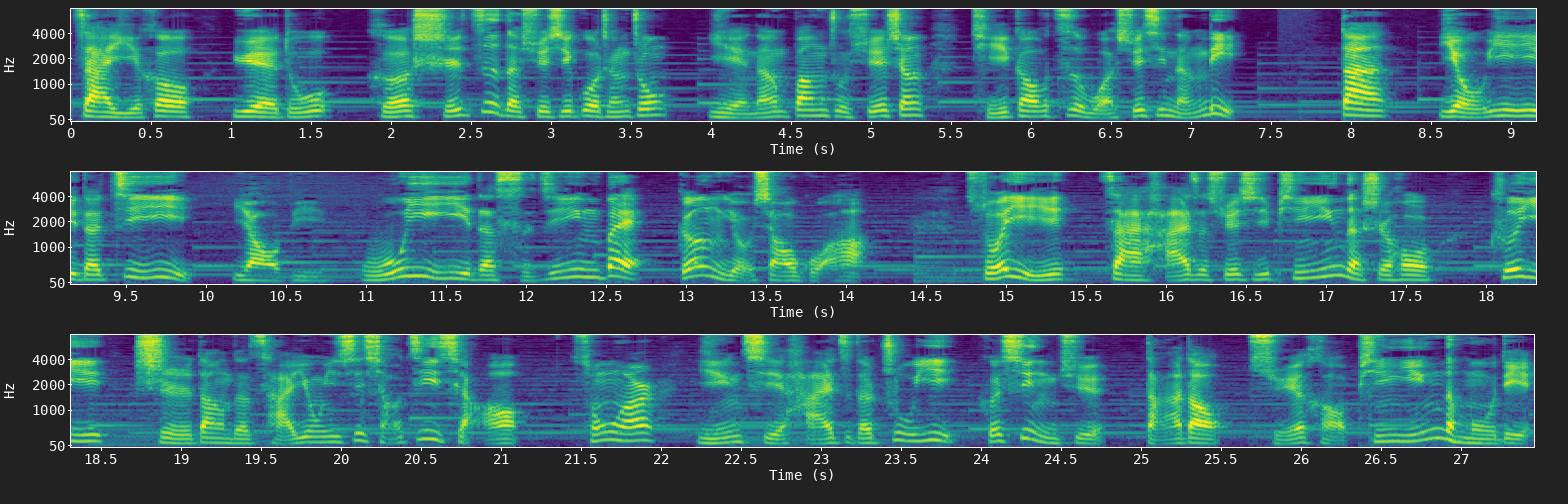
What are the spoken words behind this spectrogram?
在以后阅读和识字的学习过程中，也能帮助学生提高自我学习能力。但有意义的记忆要比无意义的死记硬背更有效果啊。所以在孩子学习拼音的时候，可以适当的采用一些小技巧，从而引起孩子的注意和兴趣，达到学好拼音的目的。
